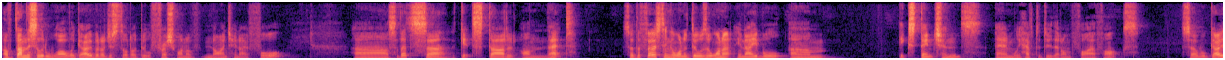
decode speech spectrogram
I've done this a little while ago, but I just thought I'd do a fresh one of 1904. Uh, so let's uh, get started on that. So the first thing I want to do is I want to enable um, extensions, and we have to do that on Firefox. So we'll go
